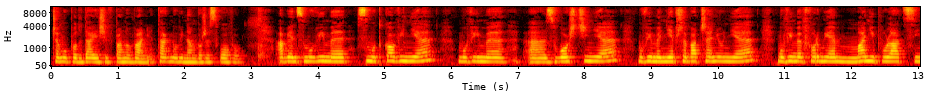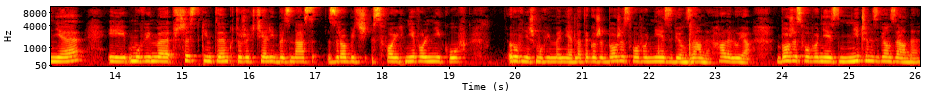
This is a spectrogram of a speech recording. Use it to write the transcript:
czemu poddaje się w panowanie. Tak mówi nam Boże Słowo. A więc mówimy smutkowi nie, mówimy e, złości nie, mówimy nieprzebaczeniu nie, mówimy w formie manipulacji nie i mówimy wszystkim tym, którzy chcieliby z nas zrobić swoich niewolników, również mówimy nie, dlatego że Boże Słowo nie jest związane. Halleluja. Boże Słowo nie jest niczym związane.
